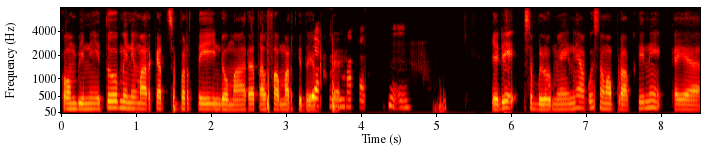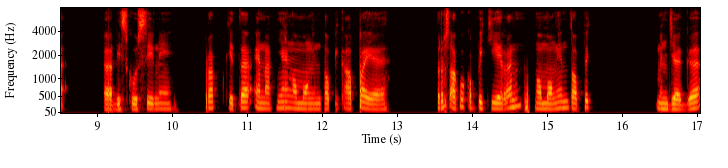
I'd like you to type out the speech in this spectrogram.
Kombini itu minimarket seperti Indomaret, Alfamart gitu ya. ya Prof, ya. Maret. Mm-mm. Jadi sebelumnya ini aku sama Prapti nih kayak eh, diskusi nih. Prap, kita enaknya ngomongin topik apa ya? Terus aku kepikiran ngomongin topik menjaga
